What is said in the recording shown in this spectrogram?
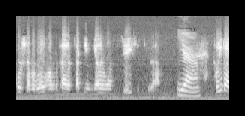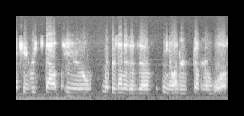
portion of a row home without affecting the other ones adjacent to them? Yeah. So we've actually reached out to representatives of, you know, under Governor Wolf.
